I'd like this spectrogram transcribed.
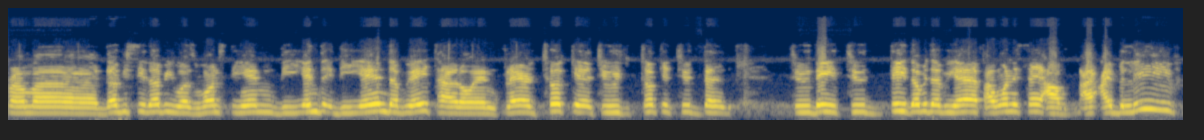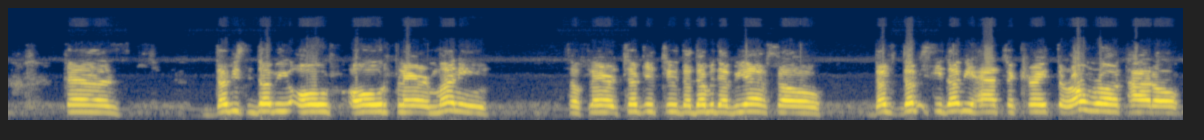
from uh, WCW was once the N, the N, the NWA title, and Flair took it to took it to the to the to the WWF. I want to say I I, I believe because WCW owed owed Flair money, so Flair took it to the WWF. So WCW had to create their own world title,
